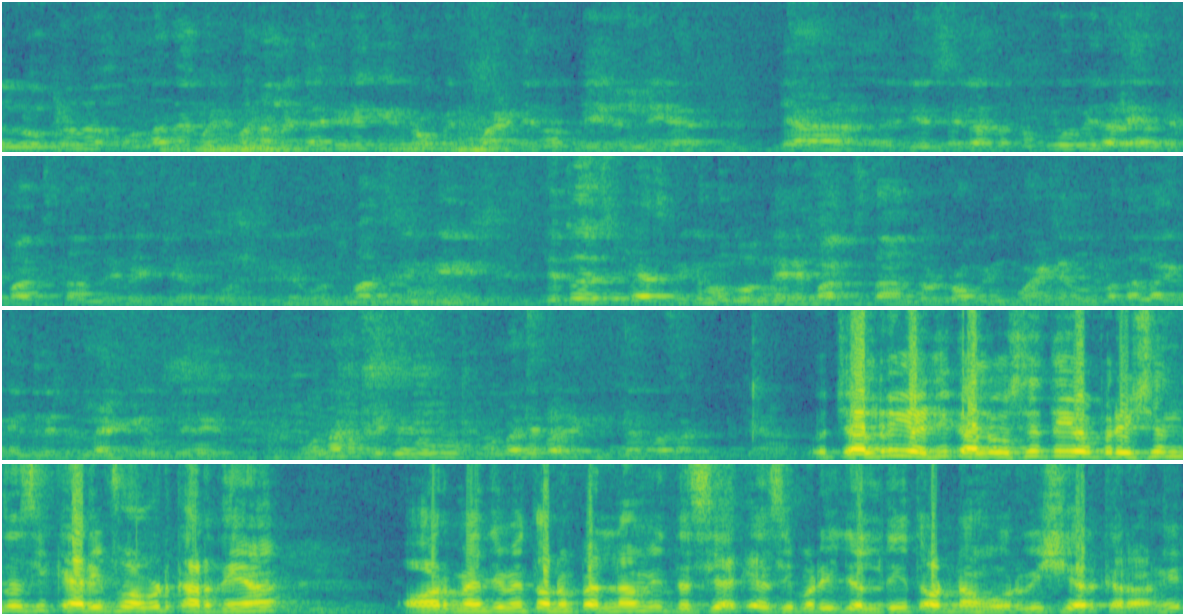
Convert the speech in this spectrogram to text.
ਲੋਕਲ ਉਹਨਾਂ ਦਾ ਕੁਝ ਪਤਾ ਲੱਗਾ ਜਿਹੜੇ ਕਿ ਡ੍ਰੌਪਿੰਗ ਪੁਆਇੰਟ ਇਹਨਾਂ ਨੂੰ ਦੇ ਦਿੰਦੇ ਆ? ਜਾਂ ਅਹ, ਜਿਸ ਜਗ੍ਹਾ ਤੋਂ ਕਿਉਂਕਿ ਉਹ ਵੀ ਰਲੇ ਹੁੰਦੇ ਪਾਕਿਸਤਾਨ ਦੇ ਵਿੱਚ ਉਸ ਉਸ ਪਾਸੇ ਕਿ ਜਿੱਥੋਂ ਸਪੈਸੀਫਿਕ ਮੰਗਵਾਉਂਦੇ ਨੇ ਪਾਕਿਸਤਾਨ ਤੋਂ ਡ੍ਰੌਪਿੰਗ ਪੁਆਇੰਟ ਨੂੰ ਪਤਾ ਲੱਗ ਜਾਂਦੇ ਨੇ ਫਿਰ ਲੈ ਕੇ ਆਉਂਦੇ ਨੇ। ਉਹਨਾਂ ਨੂੰ ਕਿਸੇ ਨੂੰ, ਉਹਨਾਂ ਦੇ ਬਾਰੇ ਕੀਤਾ ਪਤਾ ਉਹ ਚੱਲ ਰਹੀ ਹੈ ਜੀ ਕੱਲ ਉਸੇ ਤੇ ਆਪਰੇਸ਼ਨਸ ਅਸੀਂ ਕੈਰੀ ਫਾਰਵਰਡ ਕਰਦੇ ਹਾਂ। ਔਰ ਮੈਂ ਜਿਵੇਂ ਤੁਹਾਨੂੰ ਪਹਿਲਾਂ ਵੀ ਦੱਸਿਆ ਕਿ ਅਸੀਂ ਬੜੀ ਜਲਦੀ ਤੁਹਾਡੇ ਨਾਲ ਹੋਰ ਵੀ ਸ਼ੇਅਰ ਕਰਾਂਗੇ।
